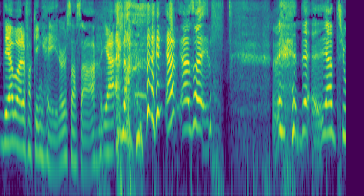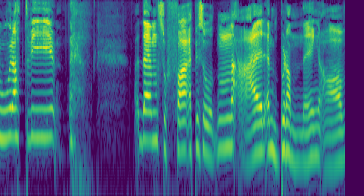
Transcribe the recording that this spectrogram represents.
De er bare fucking haters, altså. Jeg, jeg, altså det, jeg tror at vi Den sofaepisoden er en blanding av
